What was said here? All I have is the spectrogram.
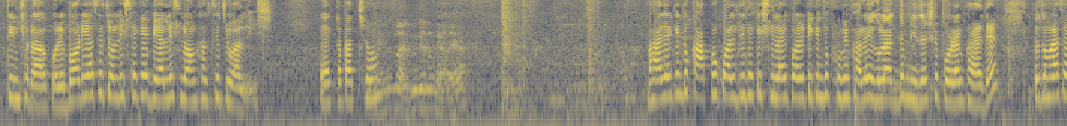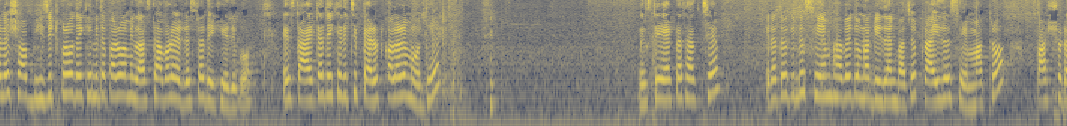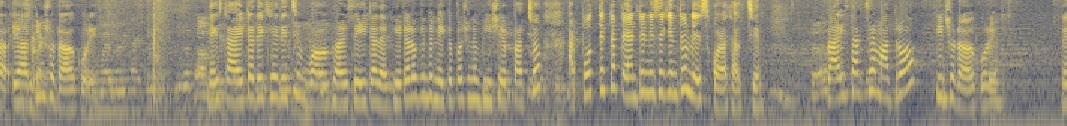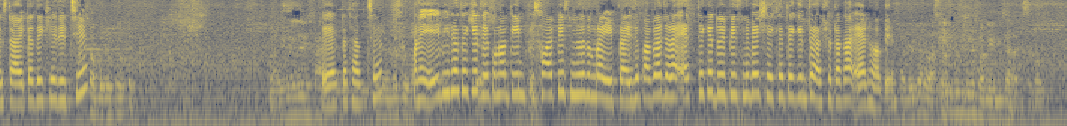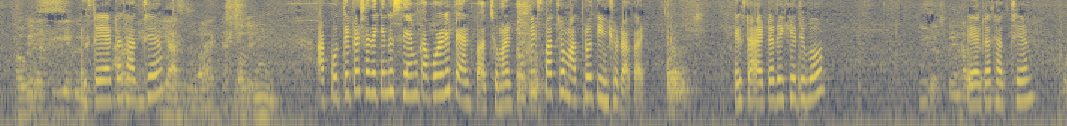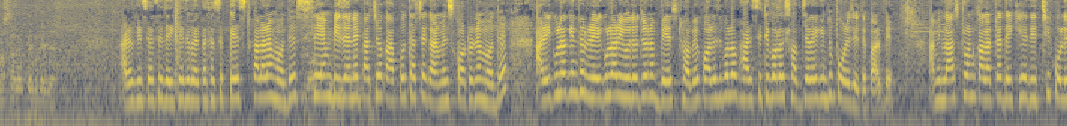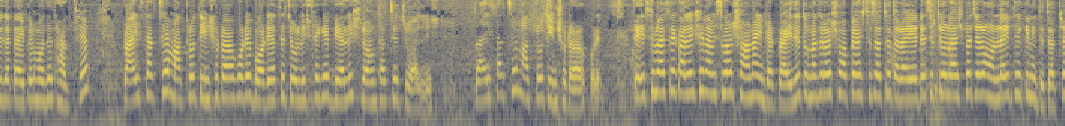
তিনশো টাকা করে। বডি আছে চল্লিশ থেকে বিয়াল্লিশ লং থাকছে চুয়াল্লিশ। এই একটা পাচ্ছ। ভাইদের কিন্তু কাপড় কোয়ালিটি থেকে সেলাই কোয়ালিটি কিন্তু খুবই ভালো, এগুলো একদম নিজস্ব প্রোডাক্ট ভাইয়াদের তো তোমরা চাইলে সব ভিজিট করেও দেখে নিতে পারো, আমি লাস্টে আবারও অ্যাড্রেসটা দেখিয়ে দেবো। এই স্টাইলটা দেখে দিচ্ছি প্যারট কালারের মধ্যে। নেক্সট এই একটা থাকছে, এটাতেও কিন্তু সেম ভাবে তোমরা ডিজাইন পাচ্ছ প্রাইসও সেম মাত্র পাঁচশো টাকা তিনশো টাকা। করে। নেক্সট আইটা দেখিয়ে দিচ্ছি এইটা দেখো এটারও কিন্তু নেকের পশনে ভি শেপ পাচ্ছ। আর প্রত্যেকটা প্যান্টের নিচে কিন্তু লেস করা থাকছে। প্রাইস থাকছে মাত্র তিনশো টাকা করে। নেক্সট আইটা দেখিয়ে দিচ্ছি। এই একটা থাকছে। মানে এই ভিডিও থেকে যে কোনো তিন ছয় পিস নিলে তোমরা এই প্রাইসে পাবে। আর যারা এক থেকে দুই পিস নেবে সেক্ষেত্রে কিন্তু একশো টাকা অ্যাড হবে। এই একটা থাকছে। আর প্রত্যেকটার সাথে কিন্তু সেম কাপড়েরই প্যান্ট পাচ্ছ। মানে টু পিস পাচ্ছ মাত্র তিনশো টাকায়। নেক্সট আরেকটা দেখিয়ে দেবো। একটা থাকছে। আরও কিছু আছে, দেখিয়ে দেবো। একটা থাকছে পেস্ট কালারের মধ্যে সেম ডিজাইনের পাচ্ছ কাপড় থাকছে গার্মেন্টস কটনের মধ্যে। আর এগুলো কিন্তু রেগুলার ইউজের জন্য বেস্ট হবে। কলেজ বলো ভার্সিটি বলো, সব জায়গায় কিন্তু পরে যেতে পারবে। আমি লাস্ট ওয়ান কালারটা দেখিয়ে দিচ্ছি, কলিজা টাইপের মধ্যে থাকছে। প্রাইস থাকছে মাত্র তিনশো টাকা করে বডি আছে চল্লিশ থেকে বিয়াল্লিশ লং থাকছে চুয়াল্লিশ। প্রাইস আছে মাত্র তিনশো টাকা করে। তো এই ছিল আছে কালেকশন আমি ছিলাম শাহানা এন্টারপ্রাইজে তোমরা যারা শপে আসতে চাচ্ছ, তারা এড্রেসে চলে আসবে। যারা অনলাইন থেকে নিতে চাচ্ছ,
